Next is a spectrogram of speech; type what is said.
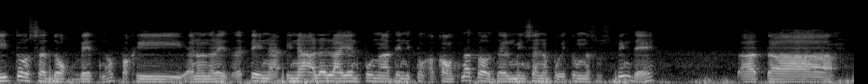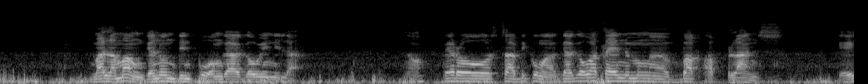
dito sa DocBet, no, paki ano na rin, ito ina, inaalalayan po natin itong account na to dahil minsan na po itong nasuspinde at ah, malamang ganon din po ang gagawin nila. No? Pero sabi ko nga, gagawa tayo ng mga backup plans. Okay?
